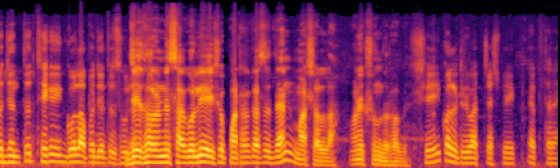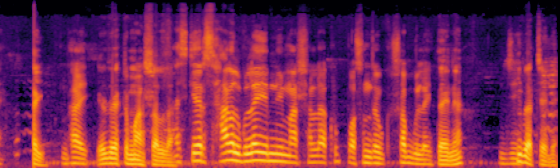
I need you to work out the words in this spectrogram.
পর্যন্ত থেকে গোলা পর্যন্ত যে ধরনের ছাগলই এইসব পাঠার কাছে দেন মাশাল্লাহ অনেক সুন্দর হবে। সেই কোয়ালিটির বাচ্চা আসবে এর ভাই। ভাই। এই যে একটা মাশাল্লাহ আজকের ছাগল গুলাই এমনি মার্শাল্লাহ খুব পছন্দ সবগুলাই। তাই না? কি বাচ্চা এটা?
